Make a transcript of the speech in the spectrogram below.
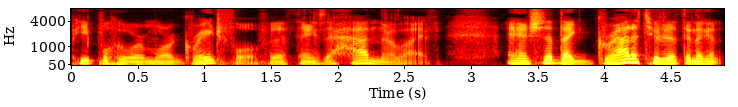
people who were more grateful for the things they had in their life. And she said that gratitude is a thing that can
